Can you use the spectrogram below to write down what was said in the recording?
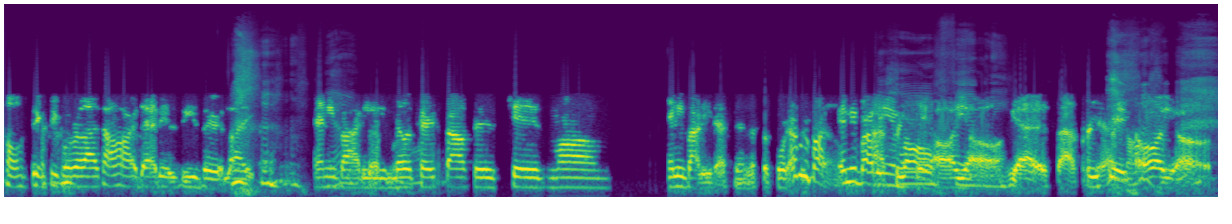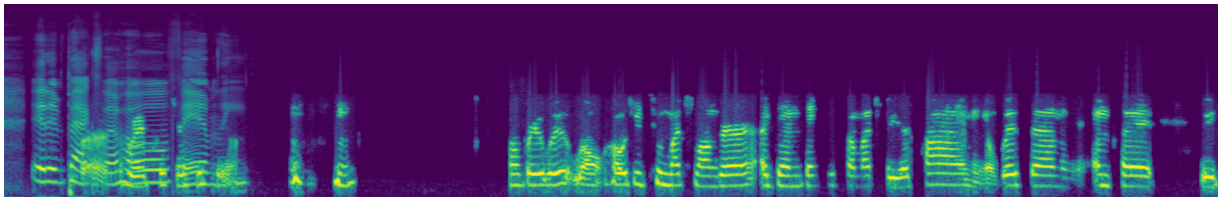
don't think people realize how hard that is either. Like anybody, definitely. military spouses, kids, moms, anybody that's in the support. Everybody- system. anybody I involved. all y'all. Yes, I appreciate Yeah. all y'all. it impacts Sure. the whole appreciate you, family. Well, Bree, we won't hold you too much longer. Again, thank you so much for your time and your wisdom and your input. We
